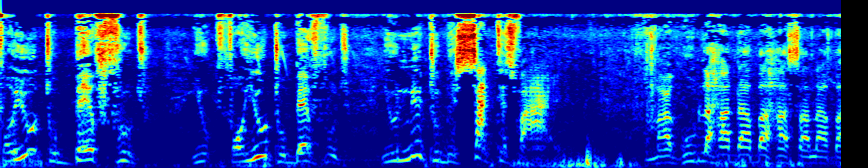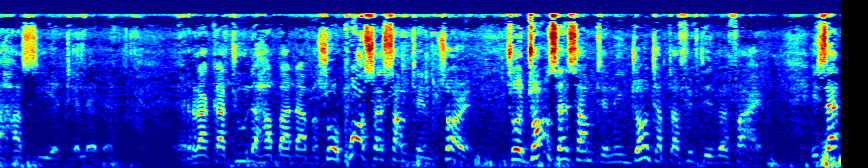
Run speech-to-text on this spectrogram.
for you to bear fruit, you for you to bear fruit, you need to be satisfied. So Paul says something. Sorry. So John says something in John chapter 15, verse 5. He said,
